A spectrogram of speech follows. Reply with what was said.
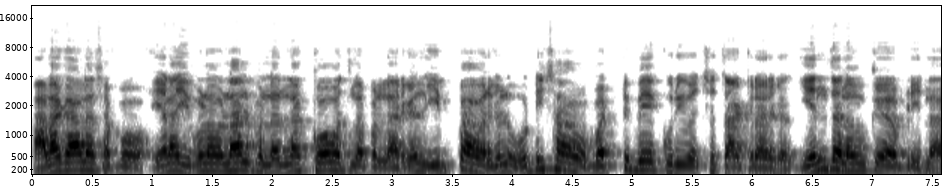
அழகான சம்பவம். ஏன்னா இவ்வளவு நாள் பண்ணலாம் கோவத்தில் பண்ணார்கள் இப்போ அவர்கள் ஒடிசாவை மட்டுமே குறி வச்சு தாக்குறார்கள். எந்த அளவுக்கு அப்படின்னா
